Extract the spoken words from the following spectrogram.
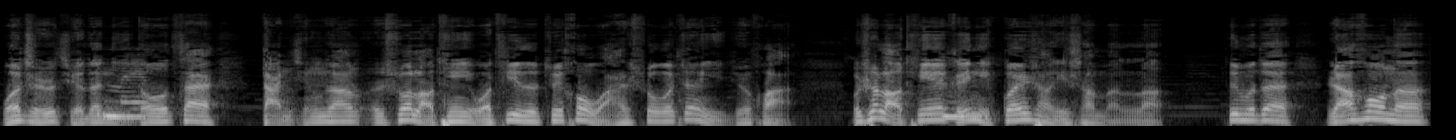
我只是觉得你都在感情当说老天爷，我记得最后我还说过这样一句话，我说老天爷给你关上一扇门了，对不对？然后呢，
